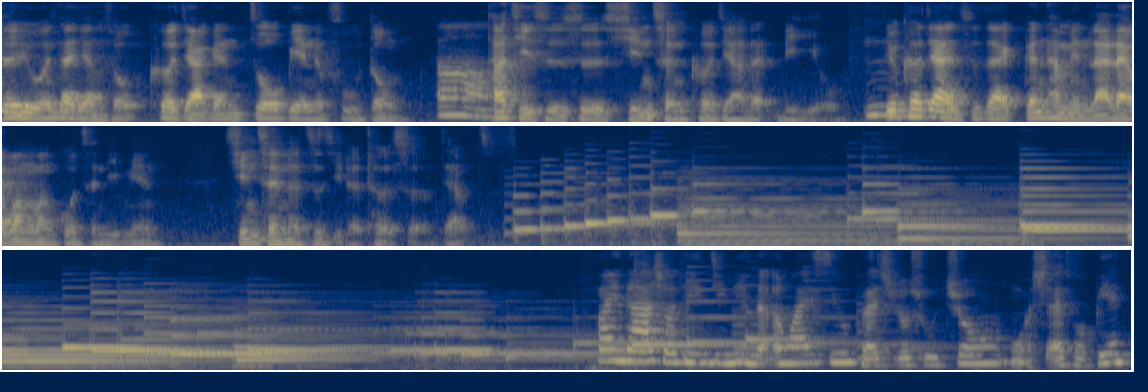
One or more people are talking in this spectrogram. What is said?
所以我在讲说客家跟周边的互动，嗯，它其实是形成客家的理由。嗯因为客家人是在跟他们来来往往过程里面，形成了自己的特色，这样子。欢迎大家收听今天的 NYCU Play 说书中，我是 Apple 编。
